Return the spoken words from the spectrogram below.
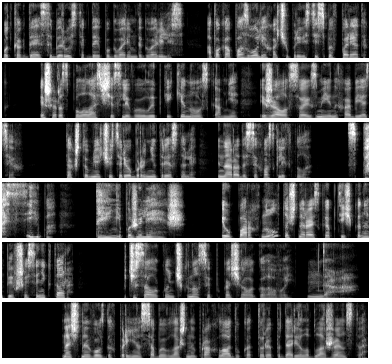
вот когда я соберусь, тогда и поговорим, договорились? А пока позволь, я хочу привести себя в порядок». Эша расплылась в счастливой улыбке, кинулась ко мне и жала в своих змеиных объятиях. Так что у меня чуть ребра не треснули, и на радостях воскликнула. «Спасибо! Ты не пожалеешь!» И упорхнула точно райская птичка, напившаяся нектара. Почесала кончик носа и покачала головой. «Да...» Ночной воздух принес с собой влажную прохладу, которая подарила блаженство,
